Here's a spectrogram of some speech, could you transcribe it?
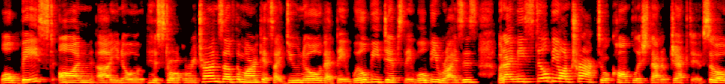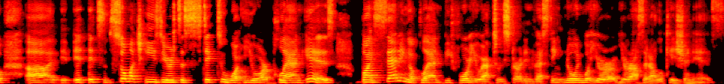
Well, based on, uh, you know, his historical returns of the markets. I do know that they will be dips, they will be rises, but I may still be on track to accomplish that objective. So uh, it, it's so much easier to stick to what your plan is by setting a plan before you actually start investing, knowing what your, your asset allocation is.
